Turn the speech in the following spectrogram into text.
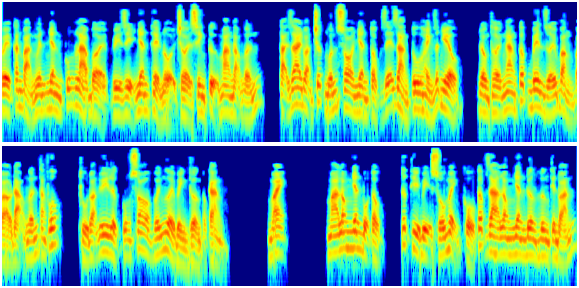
về căn bản nguyên nhân cũng là bởi vì dị nhân thể nội trời sinh tự mang đạo ngấn, tại giai đoạn trước muốn so nhân tộc dễ dàng tu hành rất nhiều, đồng thời ngang cấp bên dưới bằng vào đạo ngấn tăng phúc, thủ đoạn uy lực cũng so với người bình thường tộc càng mạnh. Mà long nhân bộ tộc, tức thì bị số mệnh cổ cấp ra long nhân đương hương tiên đoán,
